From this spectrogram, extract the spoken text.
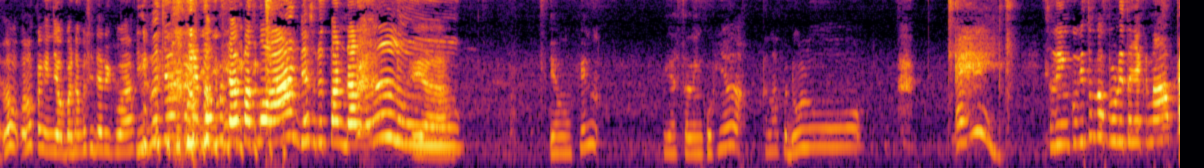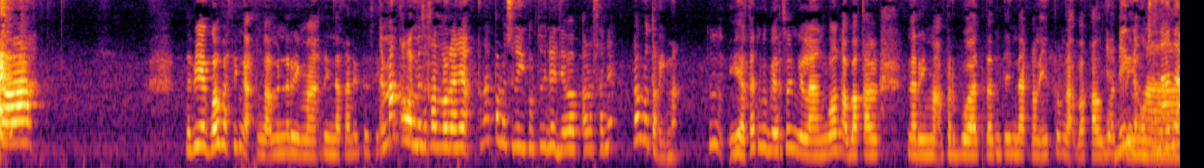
lo lo pengen jawaban apa sih dari gua Ya gue cuma pengen tahu pendapat lo aja, sudut pandang lo. Iya. ya mungkin ya selingkuhnya kenapa dulu Eh, selingkuh itu nggak perlu ditanya kenapa. Tapi ya gua pasti nggak nggak menerima tindakan itu sih. Emang kalau misalkan lo nanya kenapa lo selingkuh? Tuh dia jawab alasannya, lo mau terima? Hmm, iya kan gue barusan bilang gue nggak bakal nerima perbuatan tindakan itu nggak bakal gue Jadi terima. nggak usah nanya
